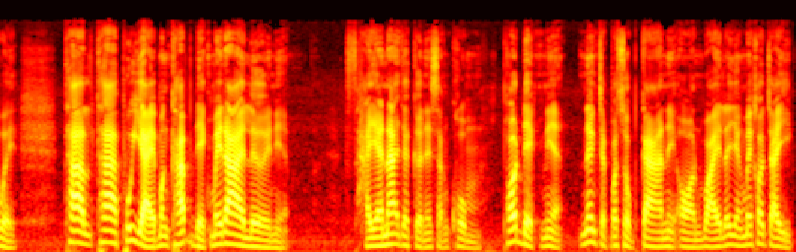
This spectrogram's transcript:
ด้วย ถ้าถ้าผู้ใหญ่บังคับเด็กไม่ได้เลยเนี่ยหายนะจะเกิดในสังคม เพราะเด็กเนี่ยเนื่องจากประสบการณ์ในอ่อนวัยแล้วยังไม่เข้าใจอีก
